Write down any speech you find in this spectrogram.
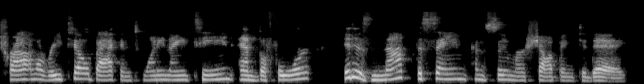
travel retail back in 2019 and before, it is not the same consumer shopping today.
